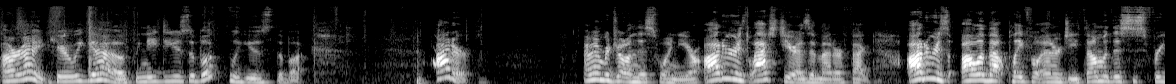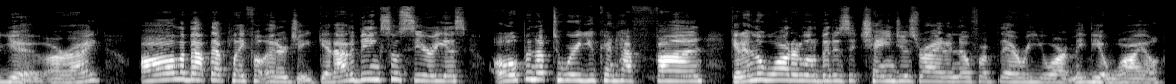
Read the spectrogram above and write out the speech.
All right, here we go. If we need to use the book, we'll use the book. Otter. I remember drawing this one year. Otter is last year, as a matter of fact. Otter is all about playful energy. Thelma, this is for you, all right? All about that playful energy. Get out of being so serious. Open up to where you can have fun. Get in the water a little bit as it changes, right? I know from up there where you are, it may be a while.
